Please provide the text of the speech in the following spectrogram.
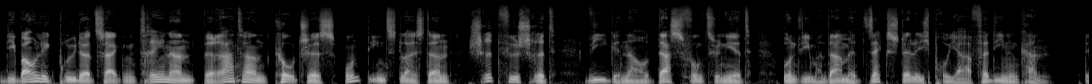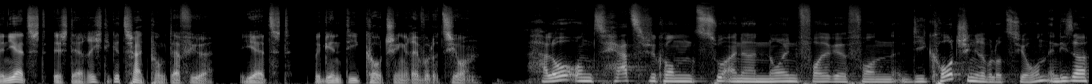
Die Baulig-Brüder zeigen Trainern, Beratern, Coaches und Dienstleistern Schritt für Schritt, wie genau das funktioniert und wie man damit sechsstellig pro Jahr verdienen kann. Denn jetzt ist der richtige Zeitpunkt dafür. Jetzt beginnt die Coaching-Revolution. Hallo und herzlich willkommen zu einer neuen Folge von Die Coaching-Revolution. In dieser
